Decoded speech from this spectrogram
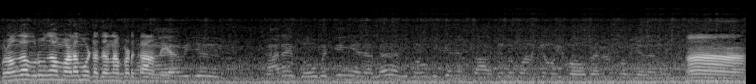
ਪਰੋਂਗਾ ਪਰੂੰਗਾ ਮਾੜਾ ਮੋਟਾ ਦਾਣਾ ਪੜਕਾ ਆਉਂਦੇ ਆ भी जो ਸਾਰੇ ਦੋ ਵਿੱਚੇ ਹੀ ਆ ਜਾਂਦਾ ਦੋ ਵਿੱਚੇ ਦੇ 10 ਕਿਲੋ ਬਣ ਕੇ ਉਹੀ ਬਹੁਤ ਇਹਨਾਂ ਨੂੰ ਜਿਆਦਾ ਨਹੀਂ ਹਾਂ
